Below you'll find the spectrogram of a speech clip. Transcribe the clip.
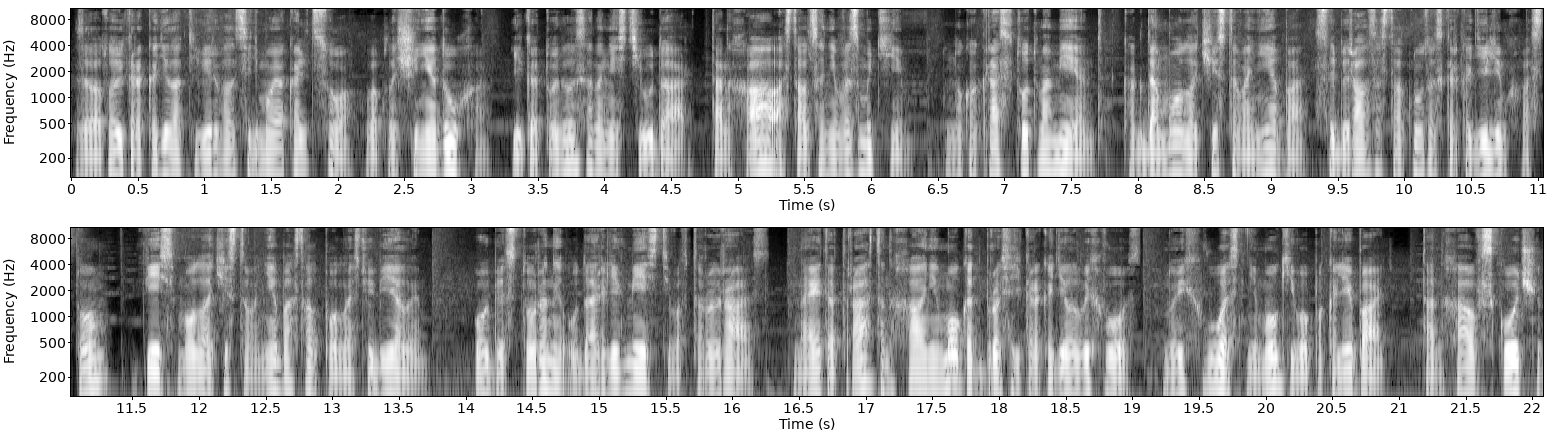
Золотой Крокодил активировал седьмое кольцо, воплощение духа, и готовился нанести удар. Танхао остался невозмутим. Но как раз в тот момент, когда молот чистого неба собирался столкнуться с крокодильем хвостом, весь молот чистого неба стал полностью белым. Обе стороны ударили вместе во второй раз. На этот раз Танхао не мог отбросить крокодиловый хвост, но и хвост не мог его поколебать. Танхао вскочил,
